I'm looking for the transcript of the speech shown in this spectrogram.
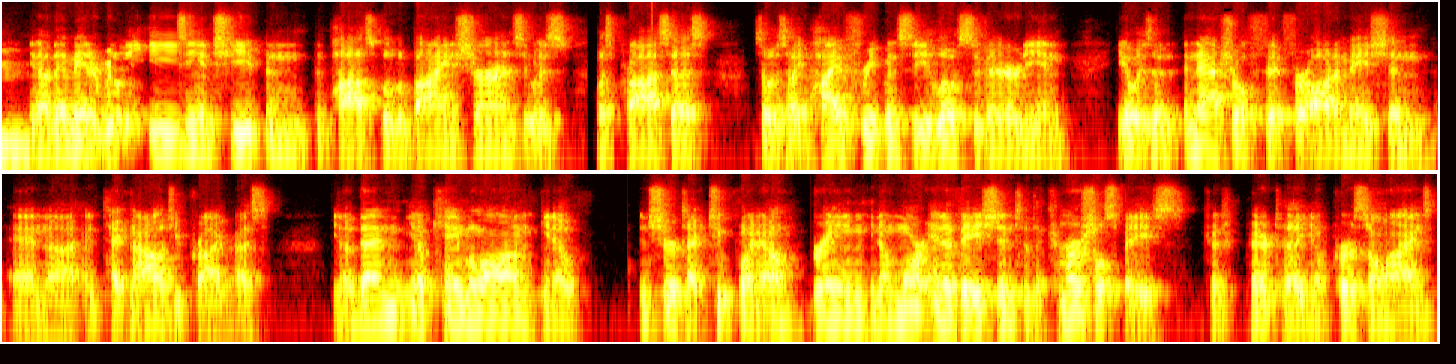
Mm. You know, they made it really easy and cheap and, and possible to buy insurance. It was was processed, so it was like high frequency, low severity, and it was a, a natural fit for automation and uh, and technology progress. You know, then you know came along, you know, InsurTech 2.0, bringing you know more innovation to the commercial space compared to you know personal lines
